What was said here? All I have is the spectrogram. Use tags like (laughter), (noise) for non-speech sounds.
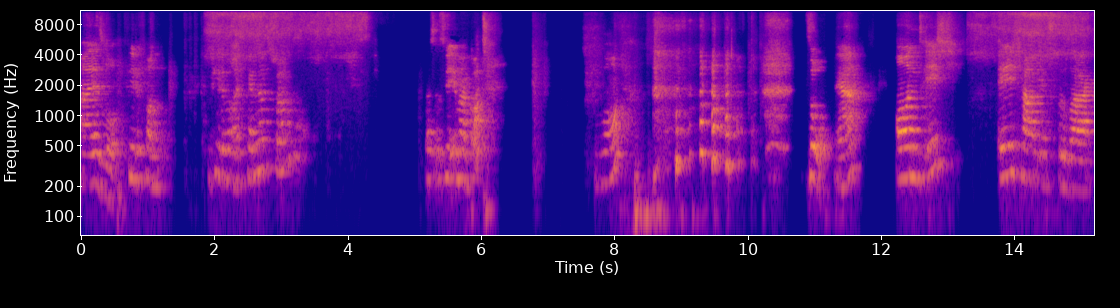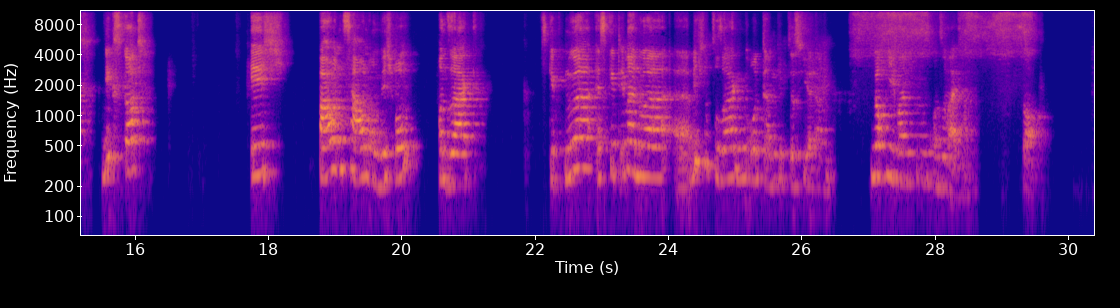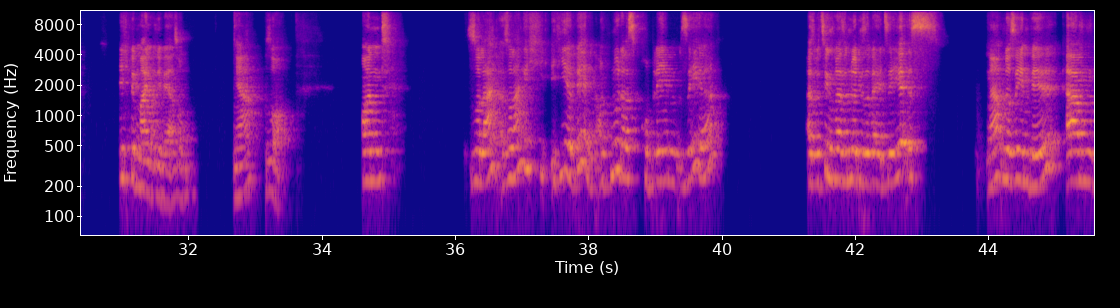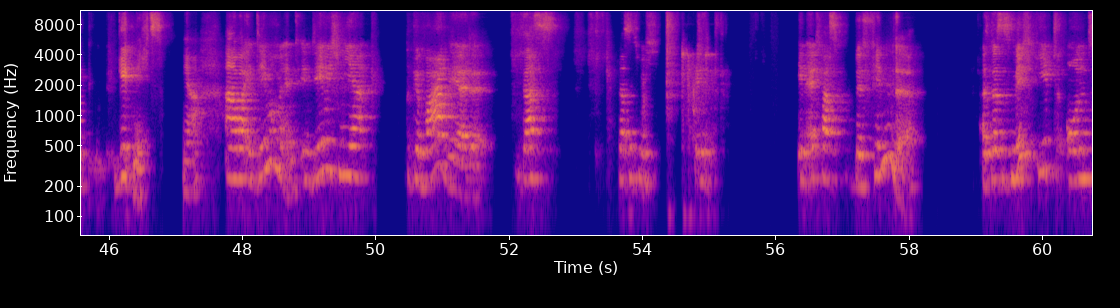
Also, viele von, viele von euch kennen das schon. Das ist wie immer Gott. So. (laughs) so, ja. Und ich, ich habe jetzt gesagt, nix Gott. Ich baue einen Zaun um mich rum und sage, es gibt nur, es gibt immer nur äh, mich sozusagen und dann gibt es hier dann noch jemanden und so weiter. So. Ich bin mein Universum. Ja, so. Und solange, solange ich hier bin und nur das Problem sehe, also beziehungsweise nur diese Welt sehe, ist, na, nur sehen will, ähm, geht nichts. Ja, aber in dem Moment, in dem ich mir gewahr werde, dass, dass ich mich in, in etwas befinde, also dass es mich gibt und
